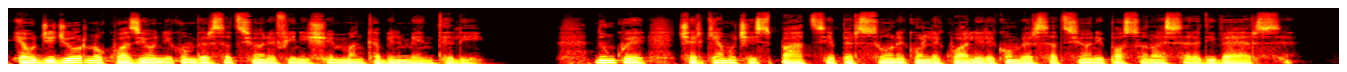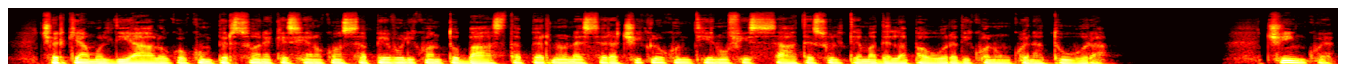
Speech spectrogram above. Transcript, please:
e oggigiorno quasi ogni conversazione finisce immancabilmente lì. Dunque cerchiamoci spazi e persone con le quali le conversazioni possono essere diverse. Cerchiamo il dialogo con persone che siano consapevoli quanto basta per non essere a ciclo continuo fissate sul tema della paura di qualunque natura. 5.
